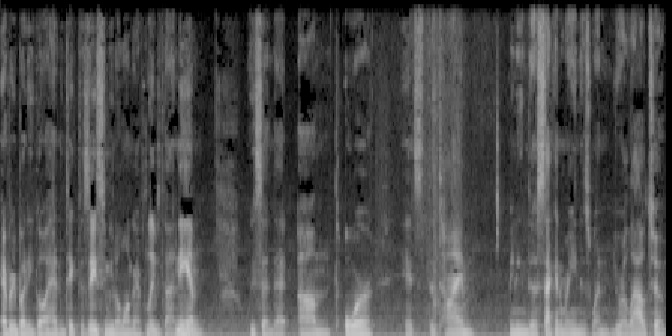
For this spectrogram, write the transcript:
everybody go ahead and take the zasim? You no longer have to leave the aniyim. We said that, um, or it's the time, meaning the second rain is when you're allowed to,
